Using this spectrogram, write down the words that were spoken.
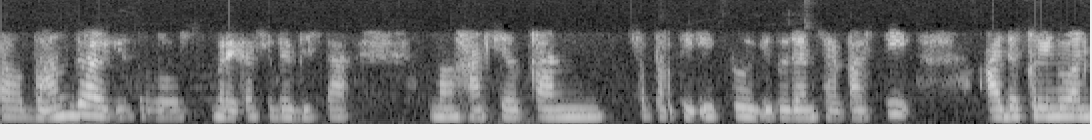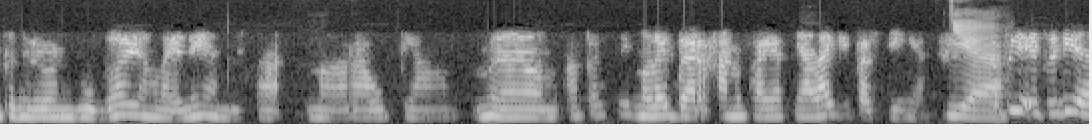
eh, bangga gitu loh. Mereka sudah bisa menghasilkan seperti itu gitu dan saya pasti ada kerinduan-kerinduan juga yang lainnya yang bisa meraup yang me- apa sih melebarkan sayapnya lagi pastinya. Iya. Tapi ya itu dia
